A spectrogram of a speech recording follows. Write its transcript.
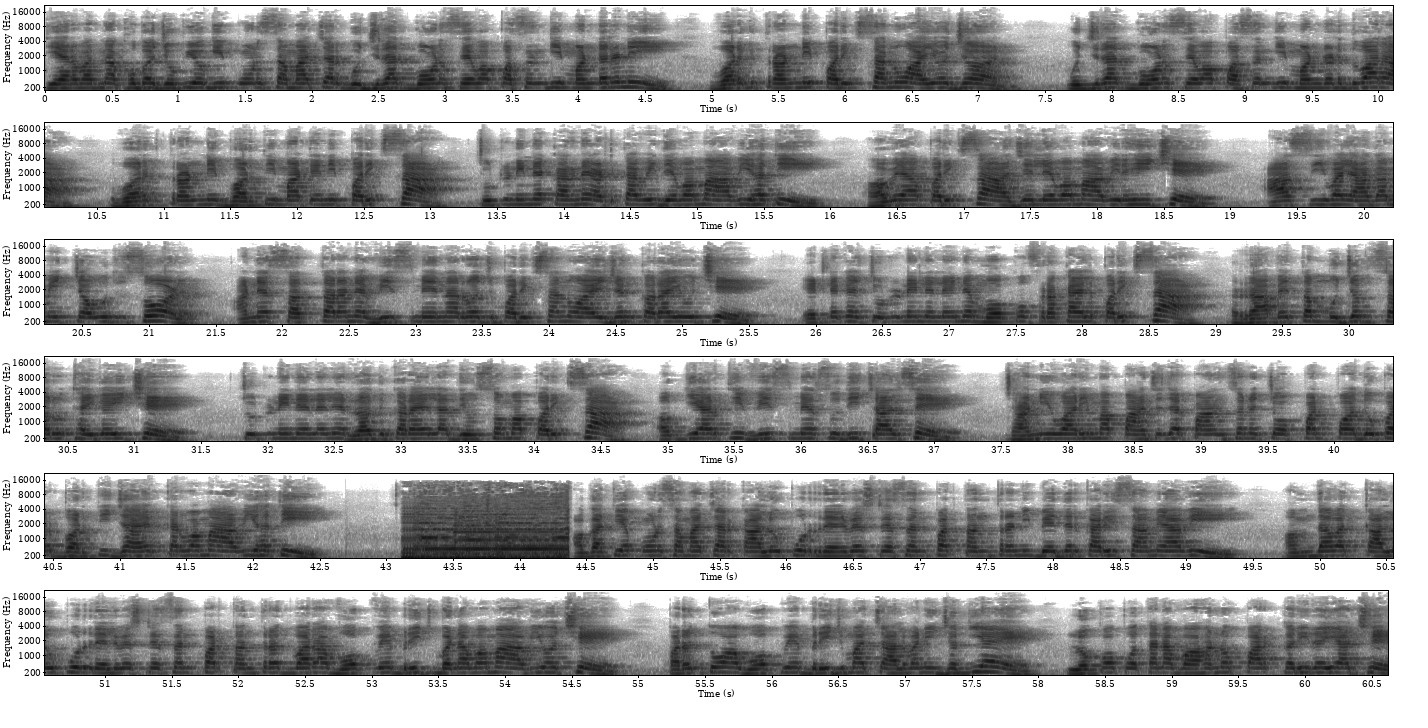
ત્યારબાદના ખૂબ જ ઉપયોગી પૂર્ણ સમાચાર ગુજરાત ગૌણ સેવા પસંદગી મંડળની વર્ગ ત્રણની પરીક્ષાનું આયોજન ગુજરાત ગૌણ સેવા પસંદગી મંડળ દ્વારા વર્ગ ત્રણની ભરતી માટેની પરીક્ષા ચૂંટણીને કારણે અટકાવી દેવામાં આવી હતી. હવે આ પરીક્ષા આજે લેવામાં આવી રહી છે. આ સિવાય આગામી ચૌદ, સોળ અને સત્તર અને વીસ મેના રોજ પરીક્ષાનું આયોજન કરાયું છે. એટલે કે ચૂંટણીને લઈને મોકૂફ રખાયેલ પરીક્ષા રાબેતમ મુજબ શરૂ થઈ ગઈ છે. ચૂંટણીને લઈને રદ કરાયેલા દિવસોમાં પરીક્ષા અગિયારથી વીસ મે સુધી ચાલશે. જાન્યુઆરીમાં પાંચ હજાર પાંચસો ને ચોપન પદ ઉપર ભરતી જાહેર કરવામાં આવી હતી. અગત્યપૂર્ણ સમાચાર કાલુપુર રેલવે સ્ટેશન પર તંત્રની બેદરકારી સામે આવી. અમદાવાદ કાલુપુર રેલવે સ્ટેશન પર તંત્ર દ્વારા વોકવે બ્રિજ બનાવવામાં આવ્યો છે. પરંતુ આ વોકવે બ્રિજમાં ચાલવાની જગ્યાએ લોકો પોતાના વાહનો પાર્ક કરી રહ્યા છે.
